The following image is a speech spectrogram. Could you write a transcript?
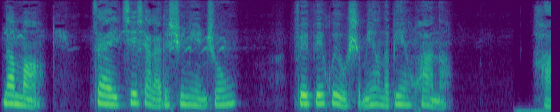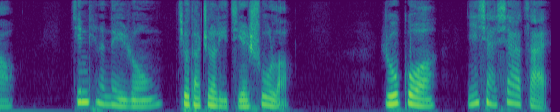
那么。在接下来的训练中，菲菲会有什么样的变化呢？好，今天的内容就到这里结束了。如果您想下载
